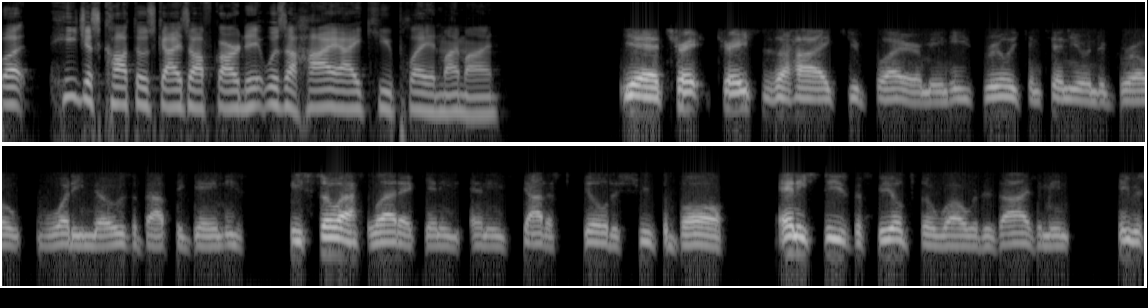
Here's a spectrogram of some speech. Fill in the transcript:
but he just caught those guys off guard, and it was a high IQ play in my mind. Yeah, Tra- Trace is a high IQ player. I mean, he's really continuing to grow what he knows about the game. He's he's so athletic, and he and he's got a skill to shoot the ball, and he sees the field so well with his eyes. I mean, he was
